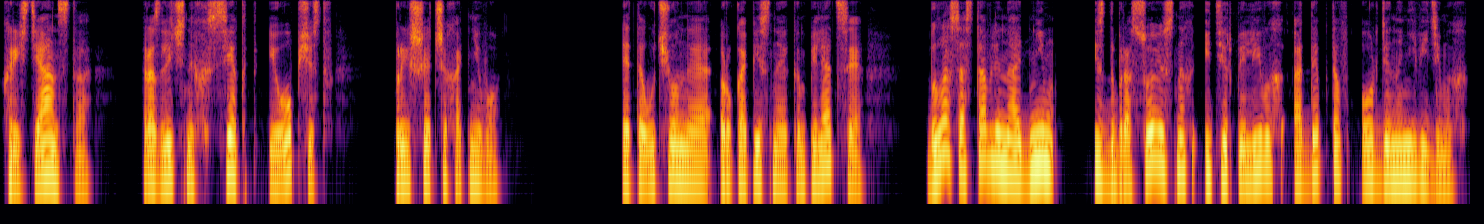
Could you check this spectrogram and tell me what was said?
христианства, различных сект и обществ, пришедших от него. Эта ученая рукописная компиляция была составлена одним из добросовестных и терпеливых адептов Ордена Невидимых.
